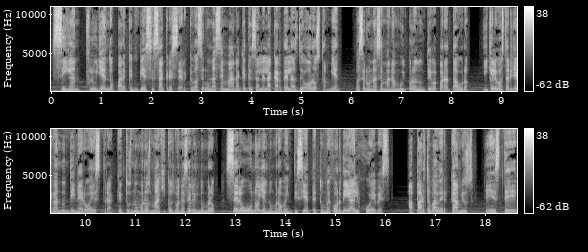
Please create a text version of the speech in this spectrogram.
sigan fluyendo para que empieces a crecer. Que va a ser una semana que te sale la carta de las de oros también. Va a ser una semana muy productiva para Tauro y que le va a estar llegando un dinero extra. Que tus números mágicos van a ser el número 01 y el número 27. Tu mejor día el jueves. Aparte va a haber cambios este,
